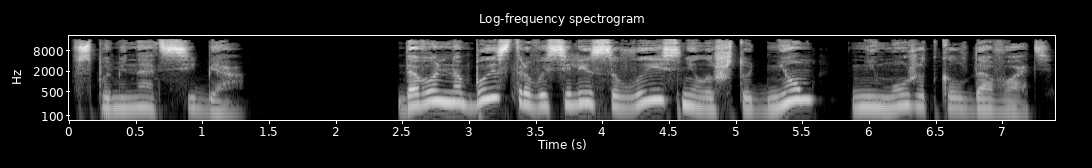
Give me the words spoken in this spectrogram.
вспоминать себя. Довольно быстро Василиса выяснила, что днем не может колдовать.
